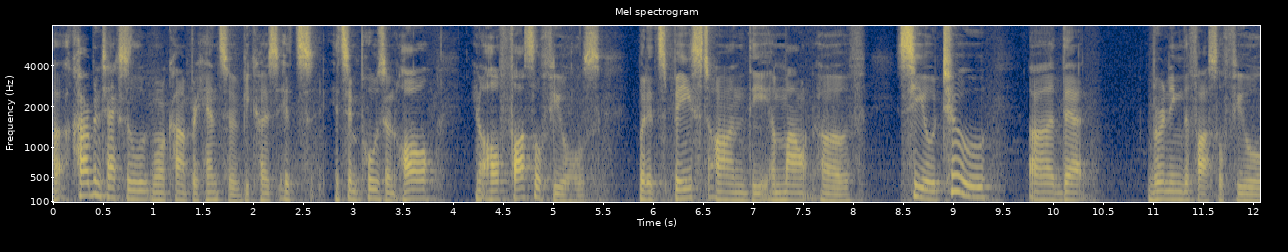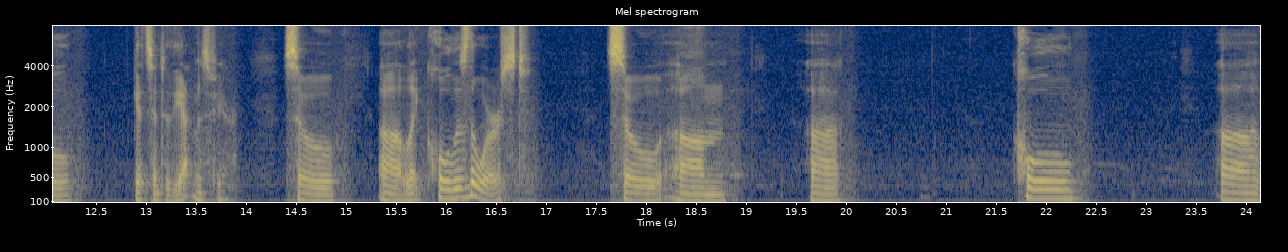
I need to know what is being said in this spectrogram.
a carbon tax is a little bit more comprehensive because it's, it's imposed on all, you know, all fossil fuels, but it's based on the amount of CO2 uh, that burning the fossil fuel gets into the atmosphere. So, uh, like coal is the worst. So, um, uh, coal uh,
